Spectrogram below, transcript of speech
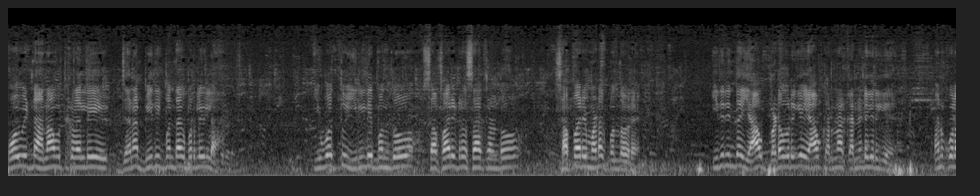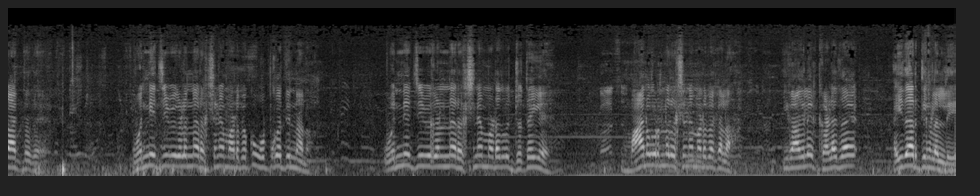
ಕೋವಿಡ್ನ ಅನಾಹುತಗಳಲ್ಲಿ ಜನ ಬೀದಿಗೆ ಬಂದಾಗ ಬರಲಿಲ್ಲ. ಇವತ್ತು ಇಲ್ಲಿ ಬಂದು ಸಫಾರಿ ಡ್ರೆಸ್ ಹಾಕ್ಕೊಂಡು ಸಫಾರಿ ಮಾಡೋಕ್ಕೆ ಬಂದವ್ರೆ. ಇದರಿಂದ ಯಾವ ಬಡವರಿಗೆ, ಯಾವ ಕರ್ನಾ, ಕನ್ನಡಿಗರಿಗೆ ಅನುಕೂಲ ಆಗ್ತದೆ? ವನ್ಯಜೀವಿಗಳನ್ನು ರಕ್ಷಣೆ ಮಾಡಬೇಕು, ಒಪ್ಕೋತೀನಿ ನಾನು. ವನ್ಯಜೀವಿಗಳನ್ನ ರಕ್ಷಣೆ ಮಾಡೋದ್ರ ಜೊತೆಗೆ ಮಾನವರನ್ನ ರಕ್ಷಣೆ ಮಾಡಬೇಕಲ್ಲ. ಈಗಾಗಲೇ ಕಳೆದ ಐದಾರು ತಿಂಗಳಲ್ಲಿ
